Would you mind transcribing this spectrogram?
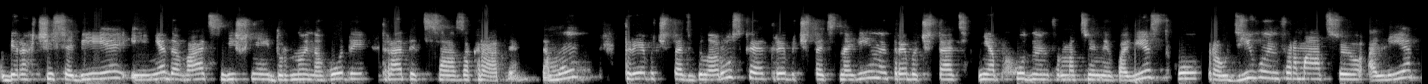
берагчы сябе і не даваць лішняй дурной нагоды трапіцца за краты. Таму трэба чытаць беларускае трэба чытаць навіны трэба чытаць неабходную інфармацыйную павестку праўдзівую інфармацыю але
